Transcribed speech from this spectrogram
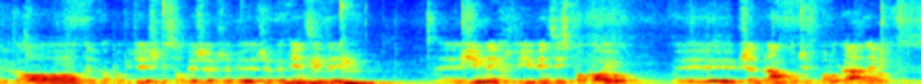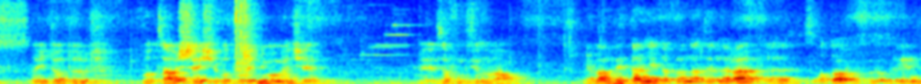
Tylko, tylko powiedzieliśmy sobie, że, żeby, żeby więcej tej yy, zimnej krwi, więcej spokoju yy, przed bramką czy w polu karnym. No i to, to całe szczęście w odpowiednim momencie yy, zafunkcjonowało. Ja mam pytanie do pana trenera e, z motorów Lublin.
